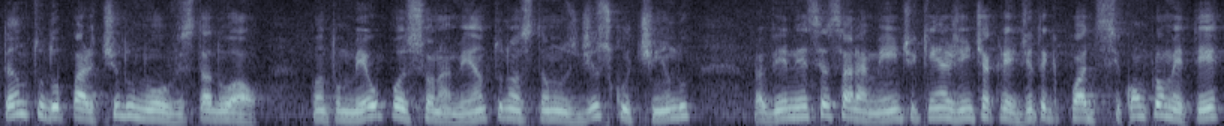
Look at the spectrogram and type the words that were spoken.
tanto do Partido Novo estadual quanto o meu posicionamento, nós estamos discutindo para ver necessariamente quem a gente acredita que pode se comprometer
